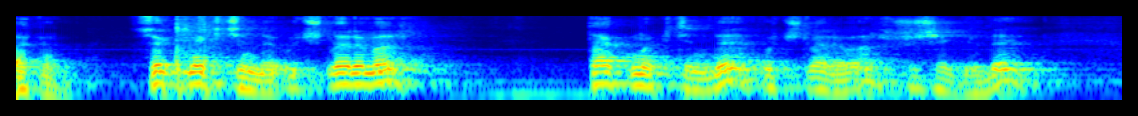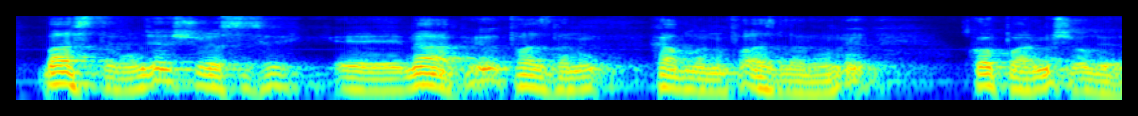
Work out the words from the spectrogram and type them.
Bakın sökmek için de uçları var. Takmak için de uçları var. Şu şekilde bastırınca şurası e, ne yapıyor? Fazlanın kablonun fazlalığını koparmış oluyor.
